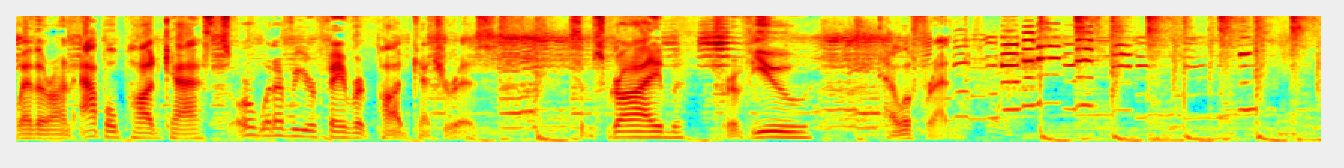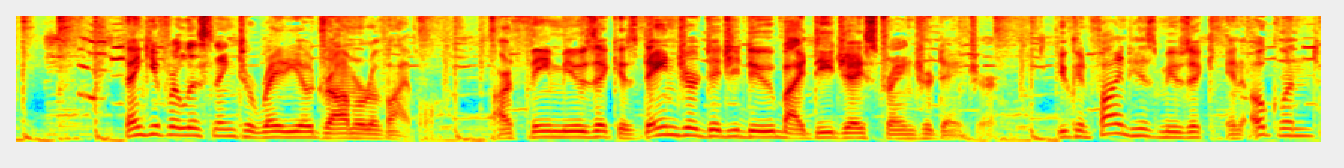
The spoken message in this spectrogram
whether on Apple Podcasts or whatever your favorite podcatcher is. Subscribe, review, tell a friend. Thank you for listening to Radio Drama Revival. Our theme music is Danger Digidoo by DJ Stranger Danger. You can find his music in Oakland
